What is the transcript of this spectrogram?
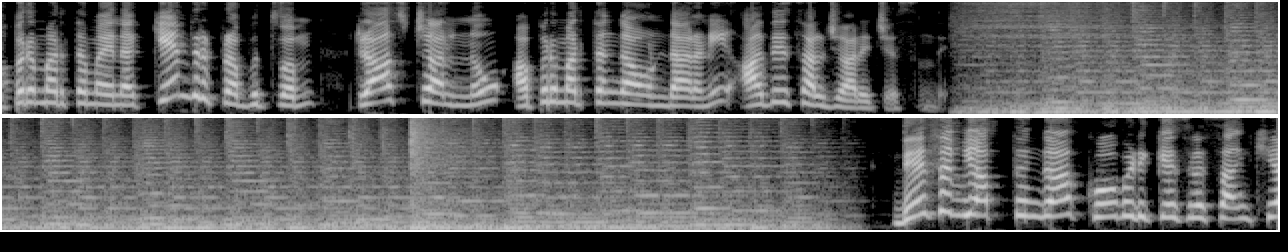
అప్రమత్తమైన కేంద్ర ప్రభుత్వం రాష్ట్రాలను అప్రమత్తంగా ఉండాలని ఆదేశాలు జారీ చేసింది. దేశవ్యాప్తంగా కోవిడ్ కేసుల సంఖ్య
